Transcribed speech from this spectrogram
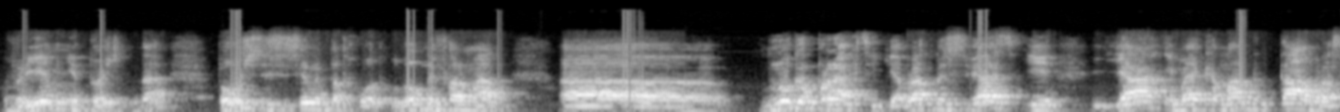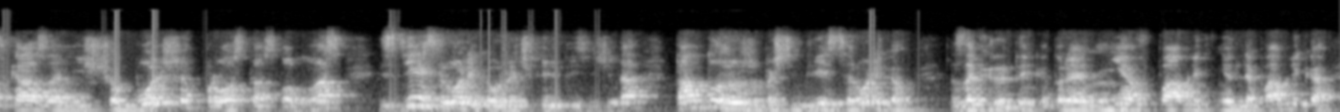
времени точно, да, получите системный подход, удобный формат, э, много практики, обратную связь, и я и моя команда там рассказываем еще больше просто основ. У нас здесь роликов уже 4000, да, там тоже уже почти 200 роликов закрытых, которые не в паблик, не для паблика,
